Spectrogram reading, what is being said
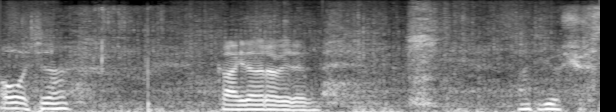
O açıdan kayda ara verelim. Hadi görüşürüz.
